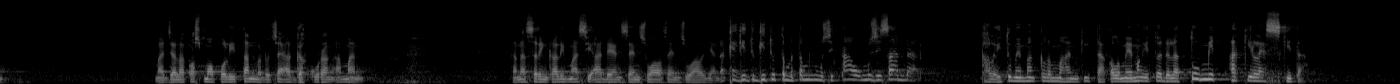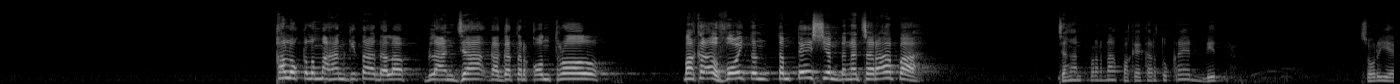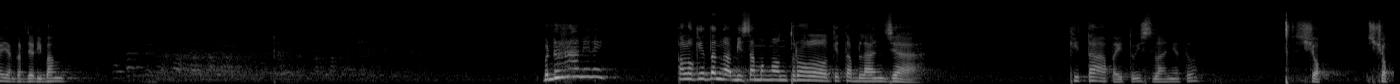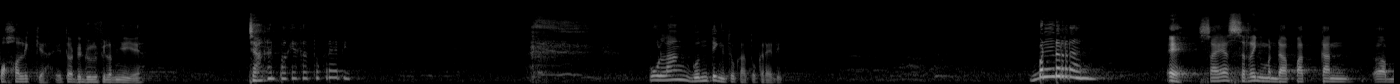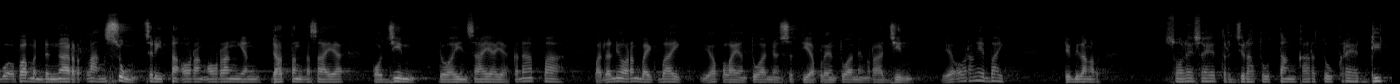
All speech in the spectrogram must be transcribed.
Majalah kosmopolitan menurut saya agak kurang aman. Karena sering kali masih ada yang sensual-sensualnya. Nah kayak gitu-gitu teman-teman mesti tahu, mesti sadar. Kalau itu memang kelemahan kita, kalau memang itu adalah tumit Achilles kita. Kalau kelemahan kita adalah belanja kagak terkontrol, maka avoid temptation dengan cara apa? Jangan pernah pakai kartu kredit. Sorry ya yang kerja di bank. Beneran ini. Kalau kita nggak bisa mengontrol kita belanja, kita apa itu istilahnya tuh? Shop, shopaholic ya, itu ada dulu filmnya ya. Jangan pakai kartu kredit. Pulang gunting tuh kartu kredit. Beneran. Eh, saya sering mendapatkan uh, apa mendengar langsung cerita orang-orang yang datang ke saya, "Kok Jim, doain saya ya." Kenapa? Padahal ini orang baik-baik, ya pelayan Tuhan yang setia, pelayan Tuhan yang rajin, ya orangnya baik. Dia bilang apa? Soalnya saya terjerat utang kartu kredit.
